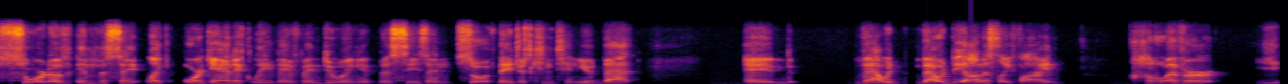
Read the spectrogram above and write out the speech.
sort of in the same like organically they've been doing it this season. So if they just continued that and that would that would be honestly fine. However you,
